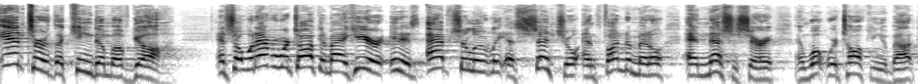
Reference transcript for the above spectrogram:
enter the kingdom of God. And so, whatever we're talking about here, it is absolutely essential and fundamental and necessary. And what we're talking about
